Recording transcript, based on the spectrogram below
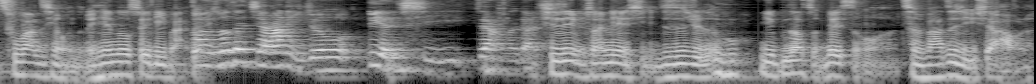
出发之前，我每天都睡地板。对你说在家里就练习这样的感觉。其实也不算练习，只是觉得、哦、也不知道准备什么，惩罚自己一下好了，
